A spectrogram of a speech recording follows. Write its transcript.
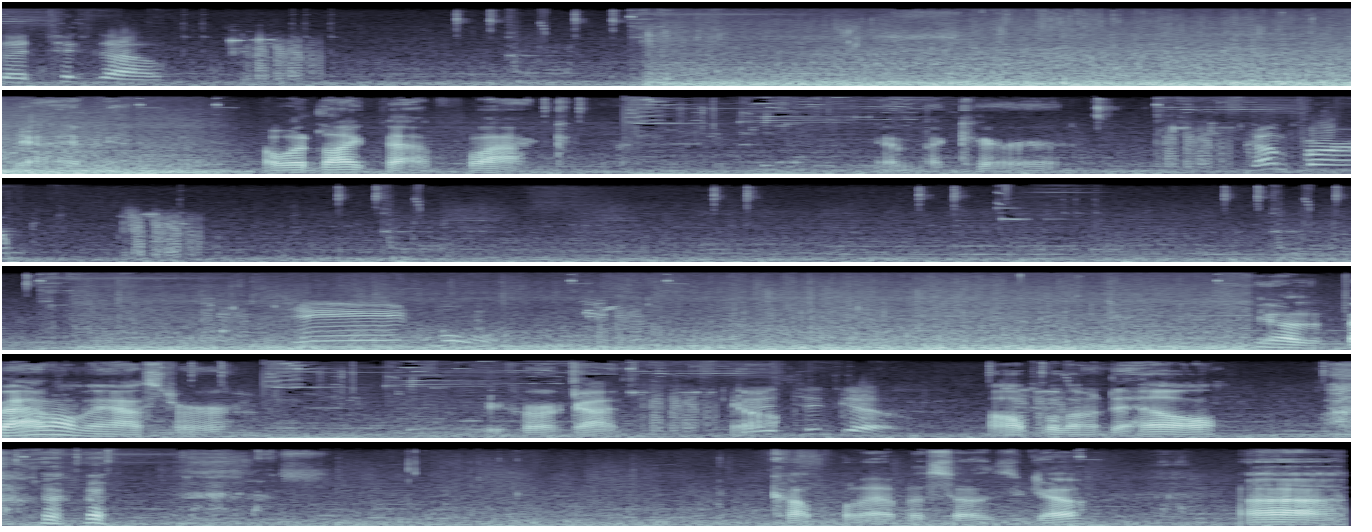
Good to go. Yeah, and I would like that flak in the carrier. Confirmed. Ten four. You know, the Battle Master, before it got you know, Good to go. all blown to hell a couple episodes ago. Uh,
